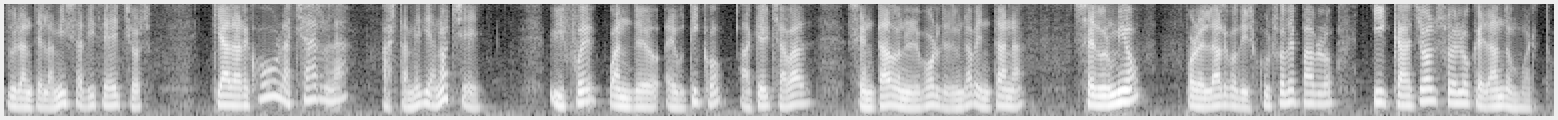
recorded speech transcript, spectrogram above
durante la misa dice Hechos, que alargó la charla hasta medianoche. Y fue cuando Eutico, aquel chaval, sentado en el borde de una ventana, se durmió por el largo discurso de Pablo y cayó al suelo quedando muerto.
